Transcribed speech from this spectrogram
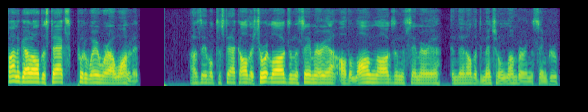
Finally got all the stacks put away where I wanted it. I was able to stack all the short logs in the same area, all the long logs in the same area, and then all the dimensional lumber in the same group.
